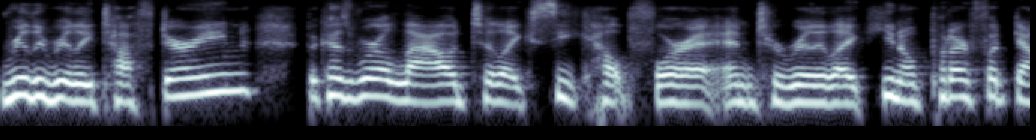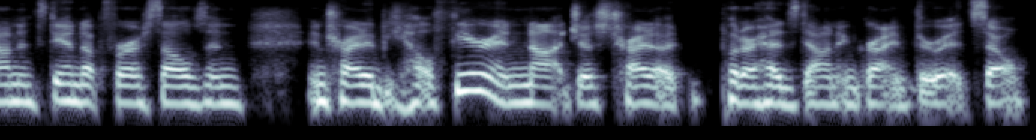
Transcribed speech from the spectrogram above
really, really tough during because we're allowed to like seek help for it and to really like, you know, put our foot down and stand up for ourselves and and try to be healthier and not just try to put our heads down and grind through it. So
